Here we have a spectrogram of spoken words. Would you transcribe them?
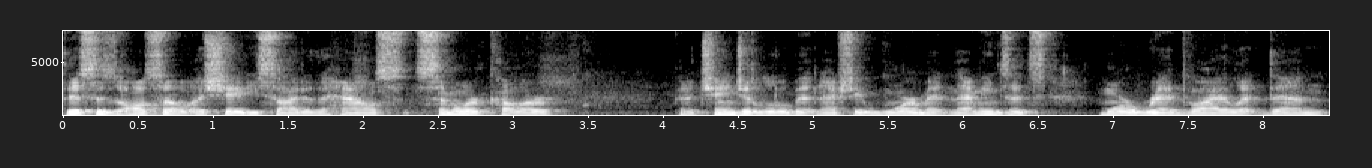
This is also a shady side of the house, similar color. Going to change it a little bit and actually warm it, and that means it's more red violet than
